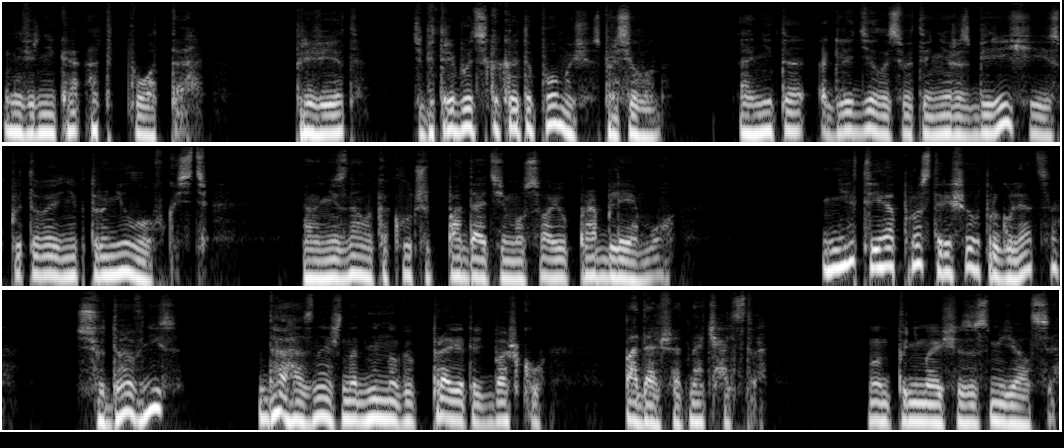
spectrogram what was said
Наверняка от пота. «Привет. Тебе требуется какая-то помощь?» — спросил он. Анита огляделась в этой неразберихе, испытывая некоторую неловкость. Она не знала, как лучше подать ему свою проблему. «Нет, я просто решила прогуляться». «Сюда, вниз?» «Да, знаешь, надо немного проветрить башку, подальше от начальства». Он, понимающе засмеялся.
